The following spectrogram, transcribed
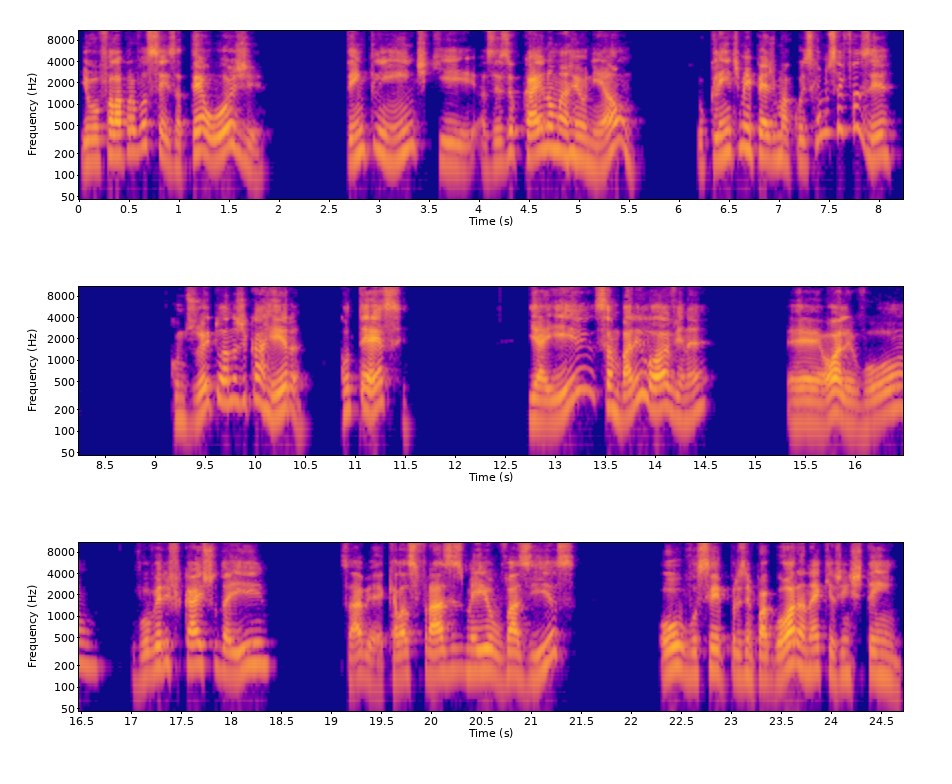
E eu vou falar para vocês, até hoje tem cliente que às vezes eu caio numa reunião, o cliente me pede uma coisa que eu não sei fazer. Com 18 anos de carreira, acontece. E aí, somebody love, né? É, olha, eu vou, vou verificar isso daí, sabe? Aquelas frases meio vazias. Ou você, por exemplo, agora, né, que a gente tem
